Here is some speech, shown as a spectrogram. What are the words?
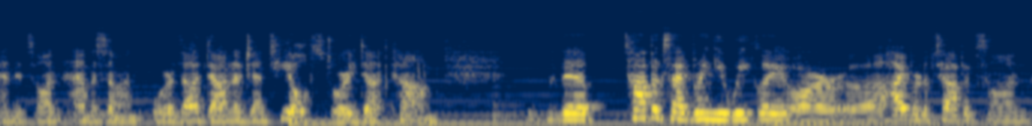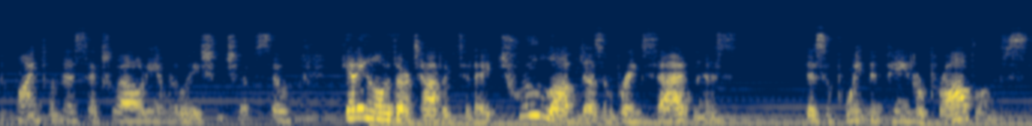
and it's on Amazon or the Donna Gentile Story.com. The topics I bring you weekly are uh, a hybrid of topics on mindfulness, sexuality, and relationships. So, getting on with our topic today, true love doesn't bring sadness, disappointment, pain, or problems.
